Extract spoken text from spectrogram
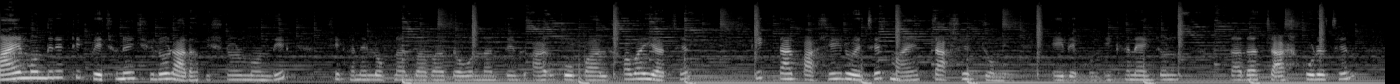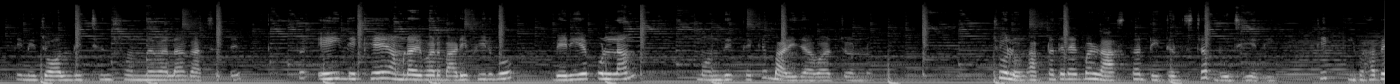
মায়ের মন্দিরের ঠিক পেছনেই ছিল রাধাকৃষ্ণর মন্দির। সেখানে লোকনাথ বাবা, জগন্নাথ দেব আর গোপাল সবাই আছেন। ঠিক তার পাশেই রয়েছে মায়ের চাষের জমি। এই দেখুন, এখানে একজন দাদা চাষ করেছেন। তিনি জল দিচ্ছেন সন্ধ্যাবেলা গাছেতে। তো এই দেখে আমরা এবার বাড়ি ফিরবো। বেরিয়ে পড়লাম মন্দির থেকে বাড়ি যাওয়ার জন্য। চলুন, আপনাদের একবার রাস্তার ডিটেলসটা বুঝিয়ে দিই। ঠিক কীভাবে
